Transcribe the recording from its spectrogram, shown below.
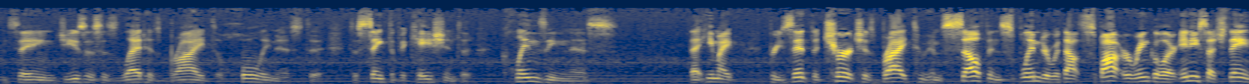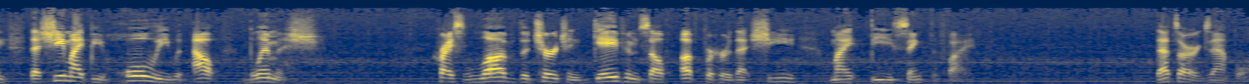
and saying Jesus has led his bride to holiness, to, to sanctification, to cleansingness, that he might present the church, his bride, to himself in splendor without spot or wrinkle or any such thing, that she might be holy without blemish. Christ loved the church and gave himself up for her that she might be sanctified. That's our example.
